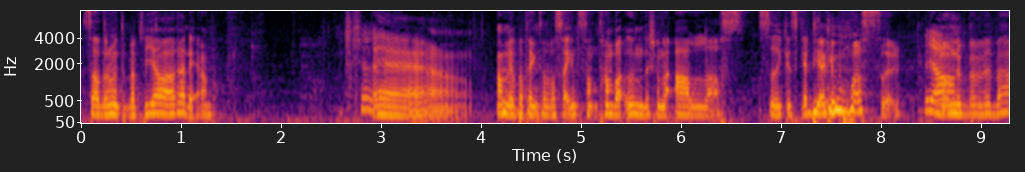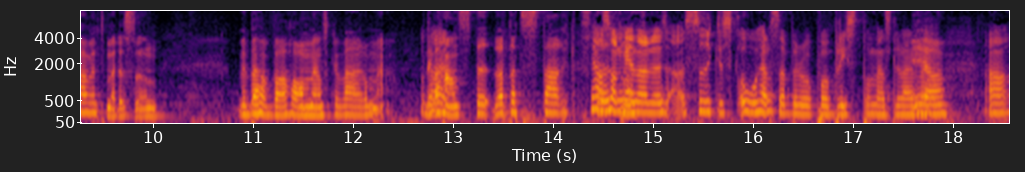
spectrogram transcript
så hade de inte behövt göra det. Okej. Eh, ja, men jag bara tänkte att det var så intressant, han bara underkände alla s- psykiska diagnoser. Ja. Man, nu, vi behöver inte medicin, vi behöver bara ha mänsklig värme. Det var hans det var ett rätt starkt Ja, så han statement. menade att psykisk ohälsa beror på brist på mänsklig värme? Ja, Ja.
